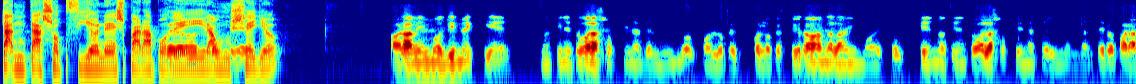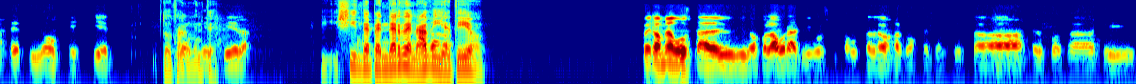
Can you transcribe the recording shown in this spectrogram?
tantas opciones para poder ir a un sello. Ahora mismo dime quién no tiene todas las opciones del mundo con lo que con lo que estoy grabando ahora mismo esto, quién no tiene todas las opciones del mundo entero para hacer lo que quiera, lo que Totalmente. quiera. Y sin depender de nadie, Claro. tío. pero me gusta el- lo colaborativo, me gusta trabajar con gente, me gusta hacer cosas y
